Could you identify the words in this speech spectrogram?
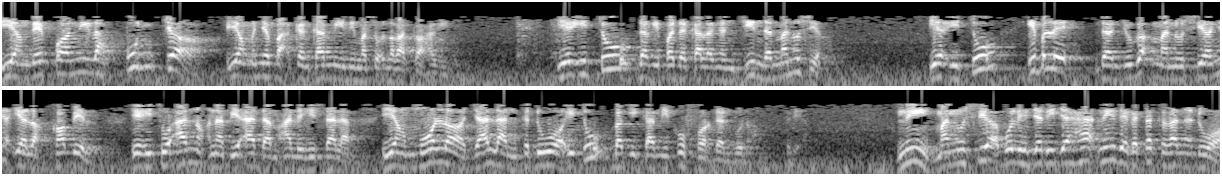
yang depa ni lah punca yang menyebabkan kami ni masuk neraka hari ni. Iaitu daripada kalangan jin dan manusia. Iaitu iblis dan juga manusianya ialah Qabil iaitu anak Nabi Adam alaihi salam. Yang mula jalan kedua itu bagi kami kufur dan bunuh. Ni manusia boleh jadi jahat ni dia kata kerana dua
